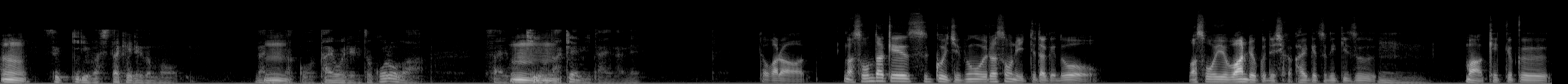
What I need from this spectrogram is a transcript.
うんうん。すっきりはしたけれども何かこう頼れるところは最後うん。切るだけみたいなね、だからまあそんだけすっごい自分を偉そうに言ってたけど、まあ、そういう腕力でしか解決できず、うん。まあ結局、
